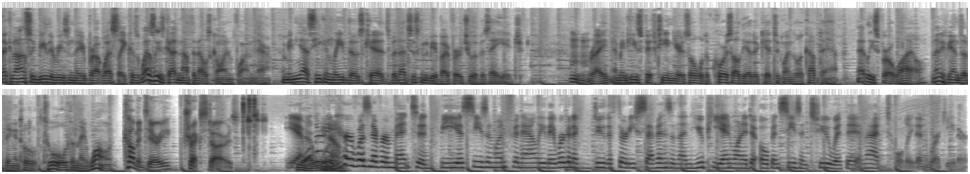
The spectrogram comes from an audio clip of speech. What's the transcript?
That can honestly be the reason they brought Wesley, because Wesley's got nothing else going for him there. I mean, yes, he can lead those kids, but that's just going to be by virtue of his age. Mm-hmm. Right? I mean, he's 15 years old. Of course, all the other kids are going to look up to him, at least for a while. Then, if he ends up being a total tool, then they won't. Commentary, Trek Stars. Yeah, Yeah, well, Learning well- Curve was never meant to be a season one finale. They were going to do the 37s, and then UPN wanted to open season two with it, and that totally didn't work either.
